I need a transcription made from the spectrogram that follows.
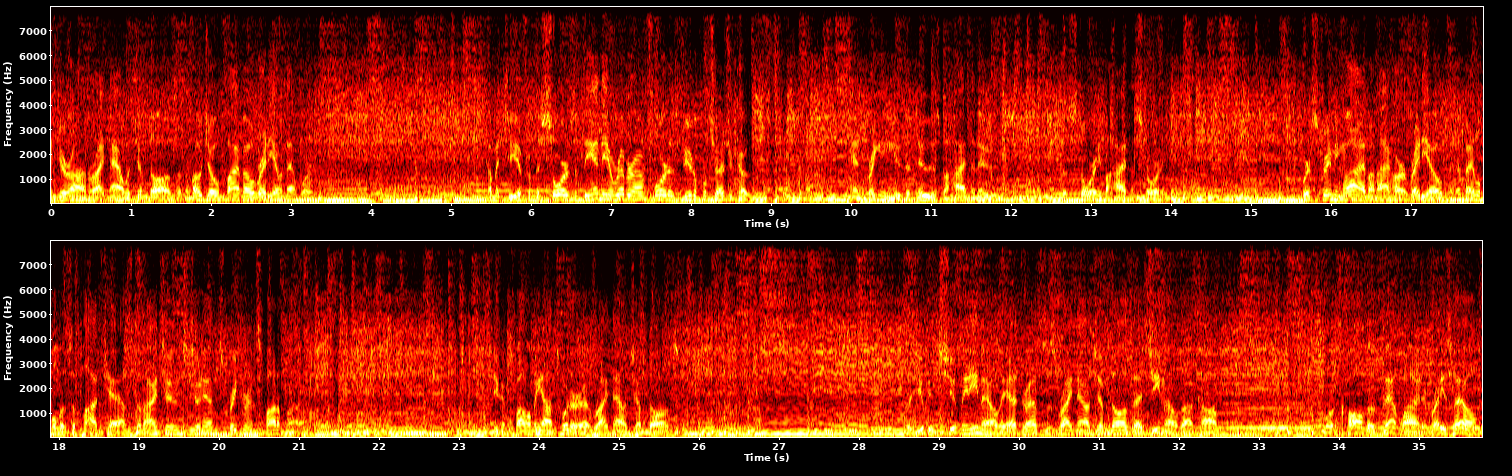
And you're on right now with Jim Dawes on the Mojo 50 Radio Network. Coming to you from the shores of the Indian River on Florida's beautiful Treasure Coast. And bringing you the news behind the news, the story behind the story. We're streaming live on iHeartRadio and available as a podcast on iTunes, TuneIn, Spreaker, and Spotify. And you can follow me on Twitter at right now Jim Dawes. You can shoot me an email. The address is right now Jim Dawes at gmail.com. Or call the vent line and raise hell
